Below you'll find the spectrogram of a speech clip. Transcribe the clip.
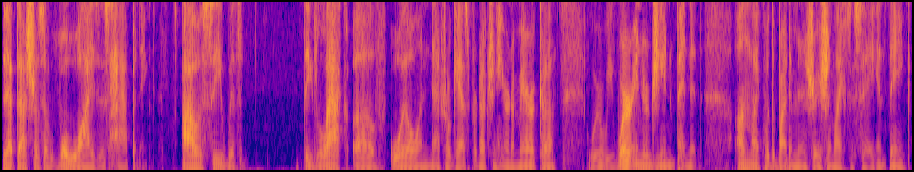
you to ask yourself, well, why is this happening? Obviously, with the lack of oil and natural gas production here in America, where we were energy independent, unlike what the Biden administration likes to say and think,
